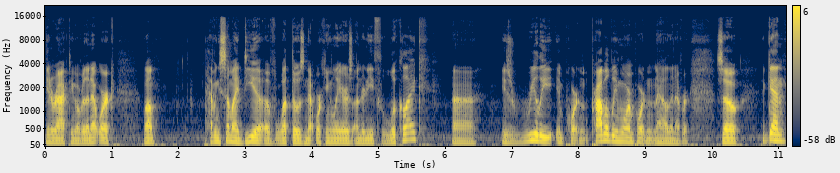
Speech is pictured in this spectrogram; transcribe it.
interacting over the network. Well, having some idea of what those networking layers underneath look like uh, is really important. Probably more important now than ever. So, again,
